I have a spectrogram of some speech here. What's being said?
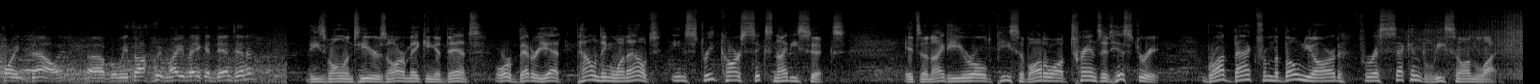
point now, uh, but we thought we might make a dent in it. These volunteers are making a dent, or better yet, pounding one out in Streetcar 696. It's a 90-year-old piece of Ottawa transit history, brought back from the boneyard for a second lease on life.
